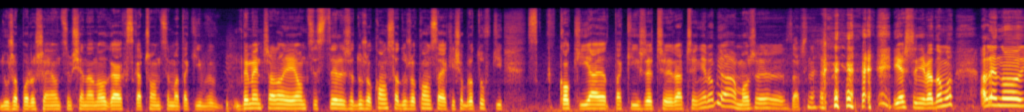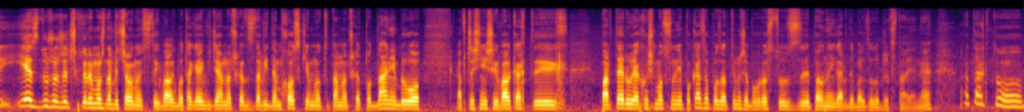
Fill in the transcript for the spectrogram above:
dużo poruszającym się na nogach, skaczącym, ma taki wy- wymęczający styl, że dużo kąsa, dużo kąsa, jakieś obrotówki, skoki, ja takich rzeczy raczej nie robię, a może zacznę? Jeszcze nie wiadomo, ale no jest dużo rzeczy, które można wyciągnąć z tych walk, bo tak jak widziałem na przykład z Dawidem Hoskiem, no to tam na przykład poddanie było, a w wcześniejszych walkach tych parteru jakoś mocno nie pokazał, poza tym, że po prostu z pełnej gardy bardzo dobrze wstaje, nie? A tak to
